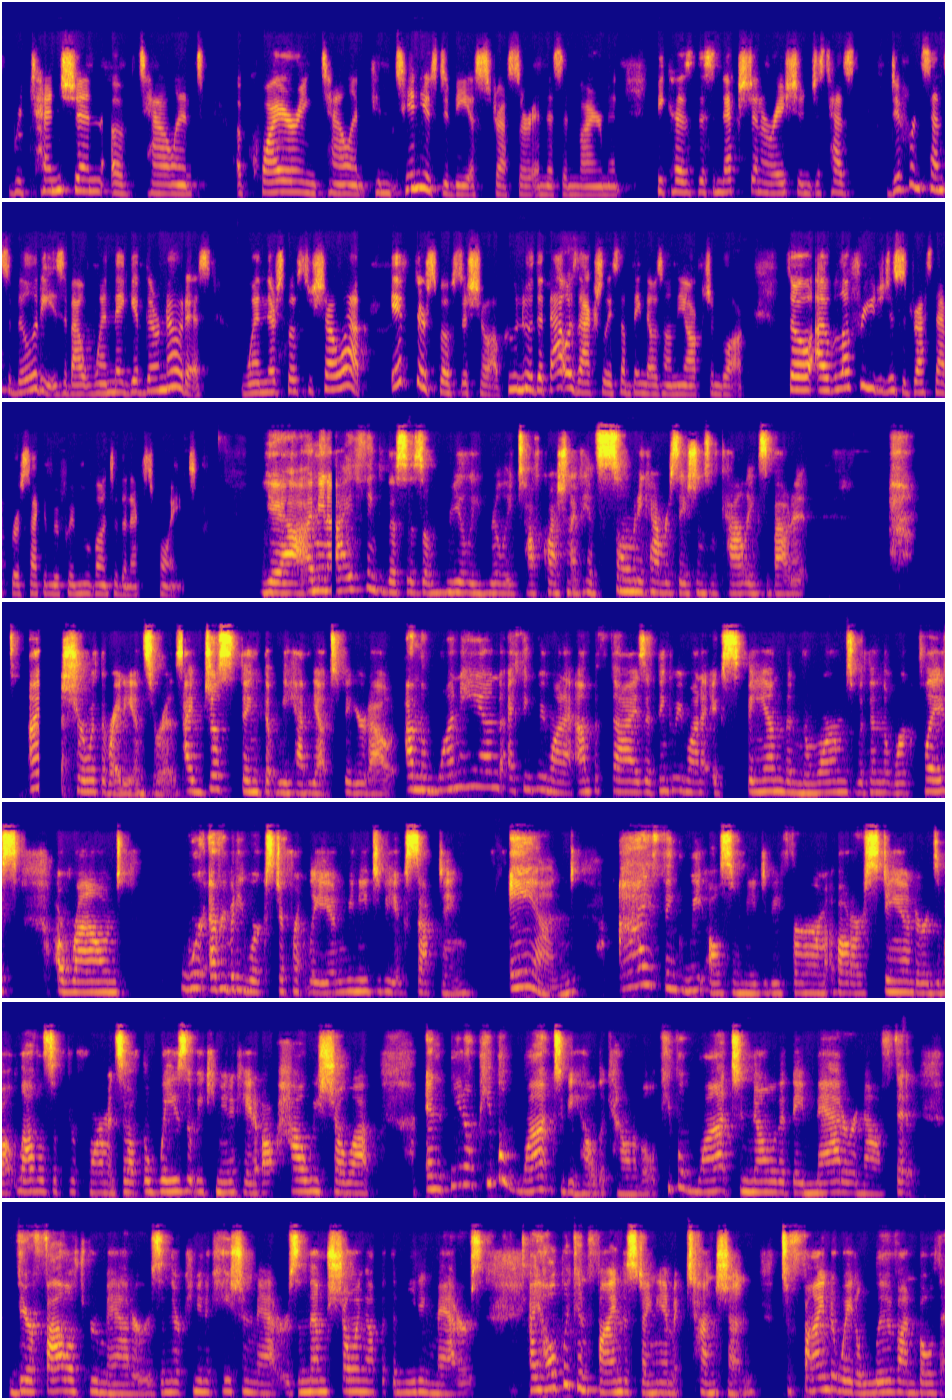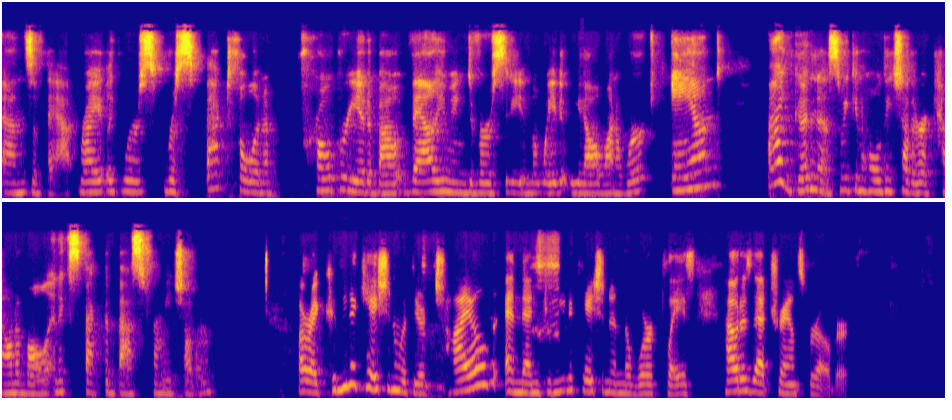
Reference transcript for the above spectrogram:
retention of talent acquiring talent continues to be a stressor in this environment because this next generation just has different sensibilities about when they give their notice, when they're supposed to show up, if they're supposed to show up. Who knew that that was actually something that was on the auction block? So I would love for you to just address that for a second before we move on to the next point. Yeah, I mean, I think this is a really, really tough question. I've had so many conversations with colleagues about it sure what the right answer is. I just think that we have yet to figure it out. On the one hand, I think we want to empathize. I think we want to expand the norms within the workplace around where everybody works differently and we need to be accepting. And I think we also need to be firm about our standards, about levels of performance, about the ways that we communicate, about how we show up. And, you know, people want to be held accountable. People want to know that they matter enough, that their follow through matters and their communication matters and them showing up at the meeting matters. I hope we can find this dynamic tension to find a way to live on both ends of that, right? Like we're respectful and appropriate about valuing diversity in the way that we all want to work and my goodness, we can hold each other accountable and expect the best from each other. All right, communication with your child and then communication in the workplace. How does that transfer over?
